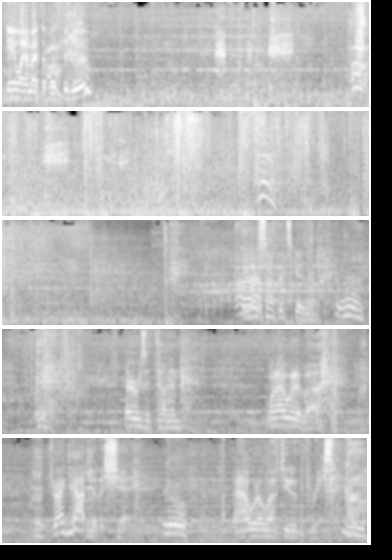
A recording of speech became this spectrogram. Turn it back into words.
Okay, what am I supposed to do? Something, Skizzo? There was a time when I would have uh, dragged you out into the shit. And I would have left you to the freaks. But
